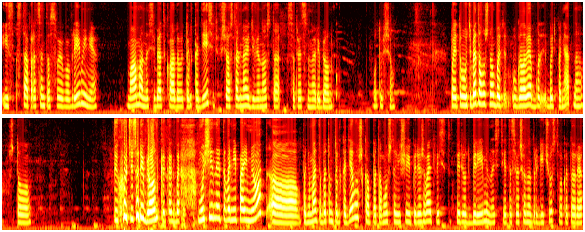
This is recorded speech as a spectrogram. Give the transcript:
из 100% своего времени мама на себя откладывает только 10, все остальное 90, соответственно, ребенку. Вот и все. Поэтому у тебя должно быть в голове быть понятно, что ты хочешь ребенка, как бы мужчина этого не поймет, э, понимает об этом только девушка, потому что еще и переживает весь этот период беременности. Это совершенно другие чувства, которые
